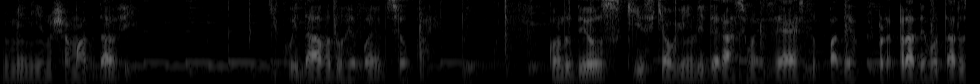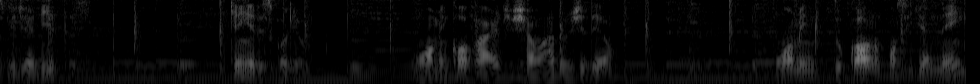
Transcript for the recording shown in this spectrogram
Um menino chamado Davi, que cuidava do rebanho de seu pai. Quando Deus quis que alguém liderasse um exército para derrotar os midianitas, quem ele escolheu? Um homem covarde chamado Gideão. Um homem do qual não conseguia nem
